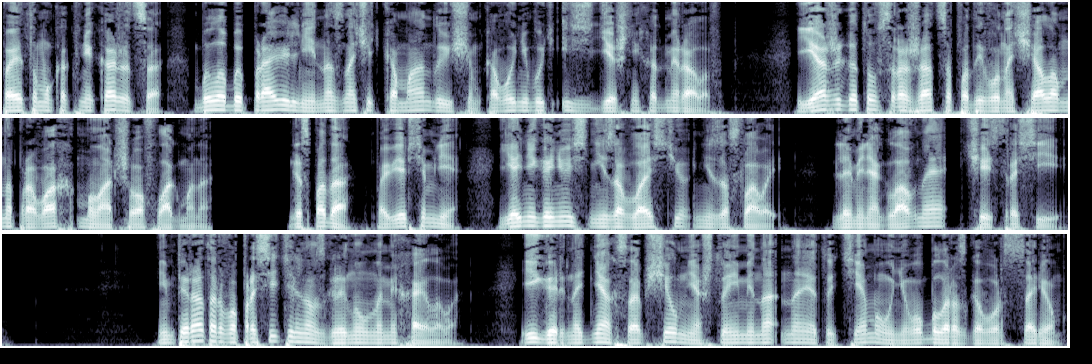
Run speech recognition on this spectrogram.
Поэтому, как мне кажется, было бы правильнее назначить командующим кого-нибудь из здешних адмиралов. Я же готов сражаться под его началом на правах младшего флагмана. Господа, поверьте мне, я не гонюсь ни за властью, ни за славой. Для меня главное — честь России. Император вопросительно взглянул на Михайлова. Игорь на днях сообщил мне, что именно на эту тему у него был разговор с царем.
